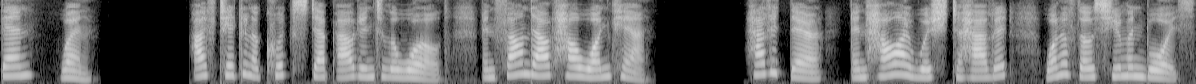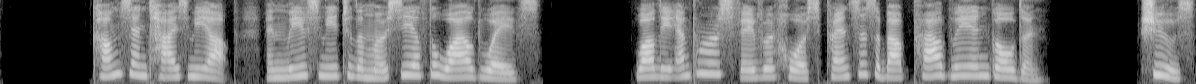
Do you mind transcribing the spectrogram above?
Then, when I've taken a quick step out into the world, and found out how one can have it there, and how I wish to have it, one of those human boys comes and ties me up, and leaves me to the mercy of the wild waves. While the emperor's favorite horse prances about proudly in golden shoes.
